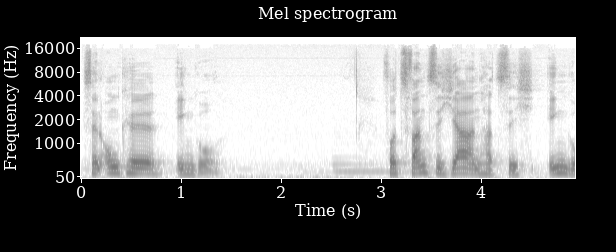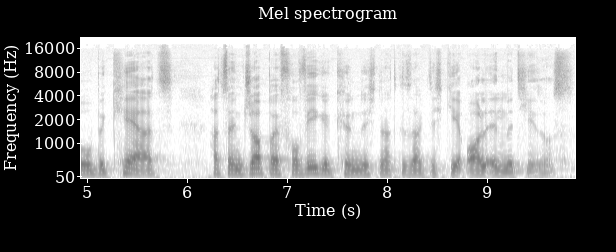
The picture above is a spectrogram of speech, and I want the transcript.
sein Onkel Ingo. Vor 20 Jahren hat sich Ingo bekehrt, hat seinen Job bei VW gekündigt und hat gesagt, ich gehe all in mit Jesus.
